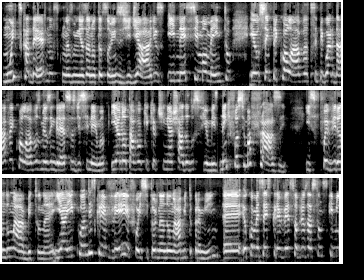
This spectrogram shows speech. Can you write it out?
muitos cadernos com as minhas anotações de diários. E nesse momento, eu sempre colava, sempre guardava e colava os meus ingressos de cinema e anotava o que, que eu tinha achado dos filmes, nem que fosse uma frase isso foi virando um hábito, né? E aí, quando escrever foi se tornando um hábito para mim, é, eu comecei a escrever sobre os assuntos que me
